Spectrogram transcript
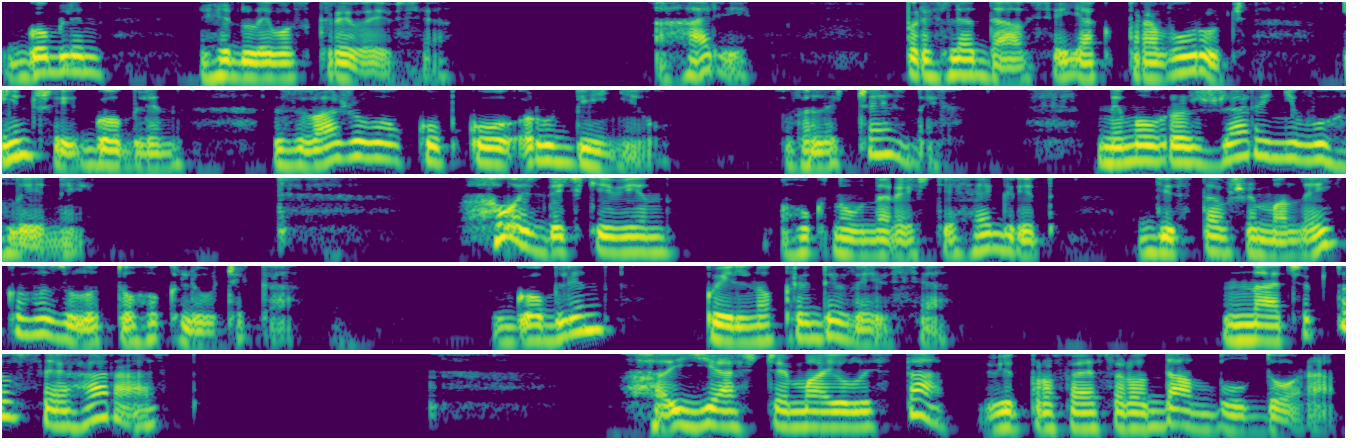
Гоблін гидливо скривився. Гаррі приглядався, як праворуч інший гоблін зважував кубку рубінів, величезних, немов розжарені вуглини. Ось дечки він. гукнув нарешті Гегрід, діставши маленького золотого ключика. Гоблін пильно придивився. Начебто все гаразд. Я ще маю листа від професора Дамблдора,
